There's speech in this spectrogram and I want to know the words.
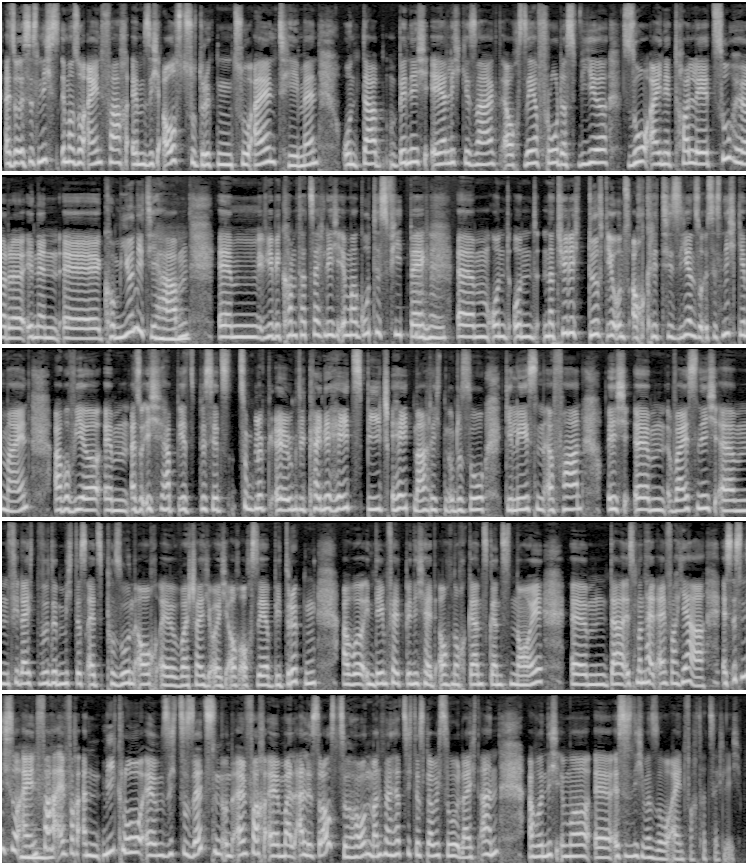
also es ist nicht immer so einfach, ähm, sich auszudrücken zu allen Themen. Und da bin ich ehrlich gesagt auch sehr froh, dass wir so eine tolle ZuhörerInnen-Community äh, mhm. haben. Ähm, wir bekommen tatsächlich immer gutes Feedback. Mhm. Ähm, und, und natürlich dürft ihr uns auch kritisieren, so ist es nicht gemeint. Aber wir, also ich habe jetzt bis jetzt zum Glück äh, irgendwie keine Hate Speech, Hate-Nachrichten oder so gelesen, erfahren. Ich weiß nicht, vielleicht würde mich das als Person auch äh, wahrscheinlich euch auch, auch sehr bedrücken. Aber in dem Feld bin ich halt auch noch ganz, ganz neu. Ähm, da ist man halt einfach, ja, es ist nicht so mhm. einfach, einfach an Mikro ähm, sich zu setzen und einfach äh, mal alles rauszuhauen. Manchmal hört sich das, glaube ich, so leicht an, aber nicht immer, äh, es ist nicht immer so einfach tatsächlich.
